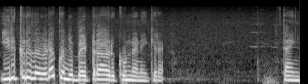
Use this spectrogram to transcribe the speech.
இருக்கிறத விட கொஞ்சம் பெட்டராக இருக்கும்னு நினைக்கிறேன். தேங்க்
